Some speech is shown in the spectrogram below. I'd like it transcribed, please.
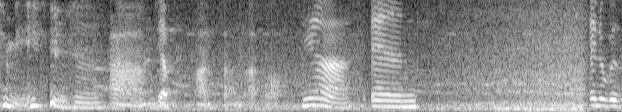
to me. um, Yep. On some level. Yeah. And and it was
